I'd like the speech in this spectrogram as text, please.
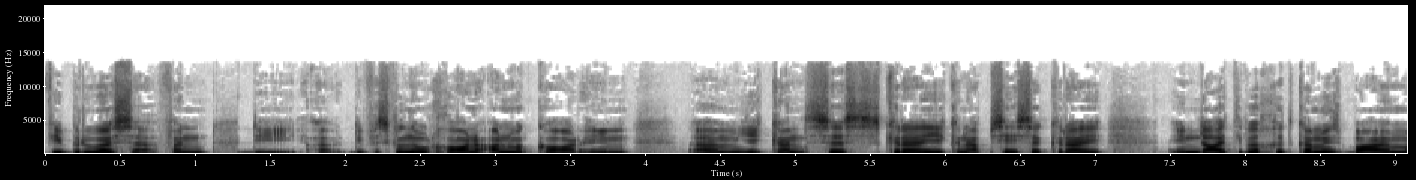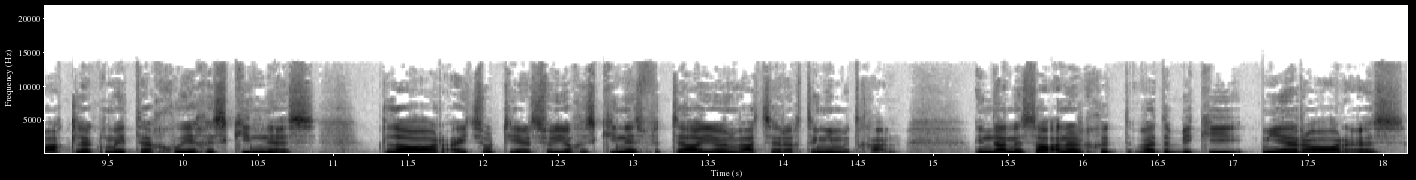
fibrose van die uh, die verskillende organe aan mekaar en um jy kan cysts kry, jy kan absesse kry en daai tipe goed kan mens baie maklik met 'n goeie geskiedenis klaar uitsorteer. So jou geskiedenis vertel jou in watter rigting jy moet gaan. En dan is daar ander goed wat 'n bietjie meer raar is.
